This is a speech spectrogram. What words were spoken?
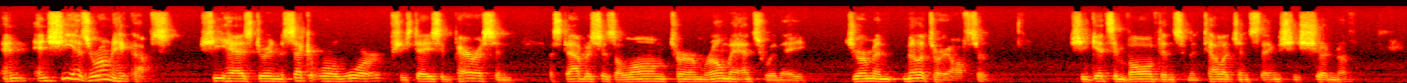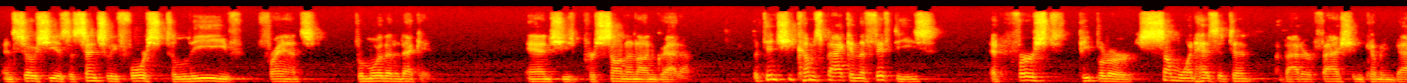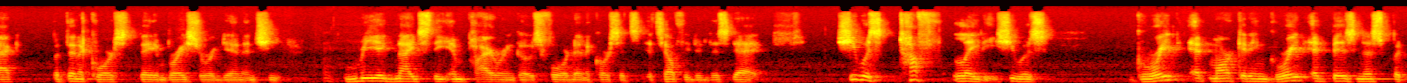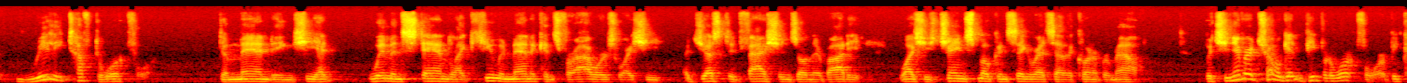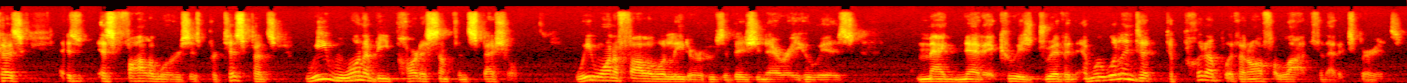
And, and she has her own hiccups. She has, during the Second World War, she stays in Paris and establishes a long term romance with a German military officer. She gets involved in some intelligence things she shouldn't have. And so she is essentially forced to leave France for more than a decade. And she's persona non grata. But then she comes back in the 50s. At first, people are somewhat hesitant about her fashion coming back. But then, of course, they embrace her again and she reignites the empire and goes forward. And of course, it's, it's healthy to this day. She was tough lady. She was great at marketing, great at business, but really tough to work for, demanding. She had women stand like human mannequins for hours while she adjusted fashions on their body, while she's chain smoking cigarettes out of the corner of her mouth. But she never had trouble getting people to work for her because, as, as followers, as participants, we want to be part of something special. We want to follow a leader who's a visionary, who is magnetic, who is driven, and we're willing to, to put up with an awful lot for that experience.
